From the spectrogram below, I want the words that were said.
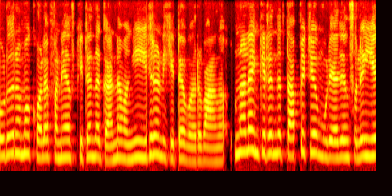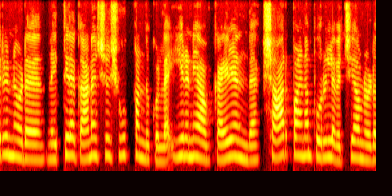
கொடூரமா கொலை பண்ணி அவர்கிட்ட அந்த கண்ணை வாங்கி ஹீரோனி கிட்ட வருவாங்க. உன்னால என்கிட்ட இருந்து தப்பிக்கவே முடியாதுன்னு சொல்லி ஈரனோட நெத்தில கனை ஷூட் பண்ணதுக்குள்ள ஹீரோனி அவன் கையில இருந்த ஷார்ப்பான பொருளை வச்சு அவனோட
